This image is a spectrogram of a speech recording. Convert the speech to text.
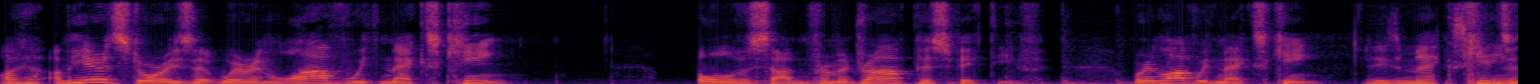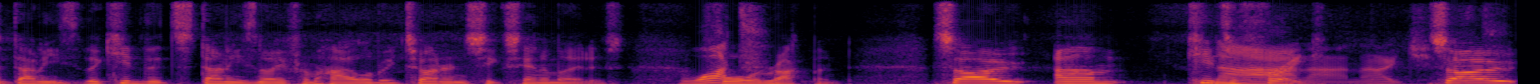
I, I'm hearing stories that we're in love with Max King. All of a sudden, from a draft perspective, we're in love with Max King. He's Max Kids King. that done his, the kid that's done his knee from Haileybury, 206 centimetres. What? Forward ruckman. So, um, kid's Nah, a freak. nah, no. So,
